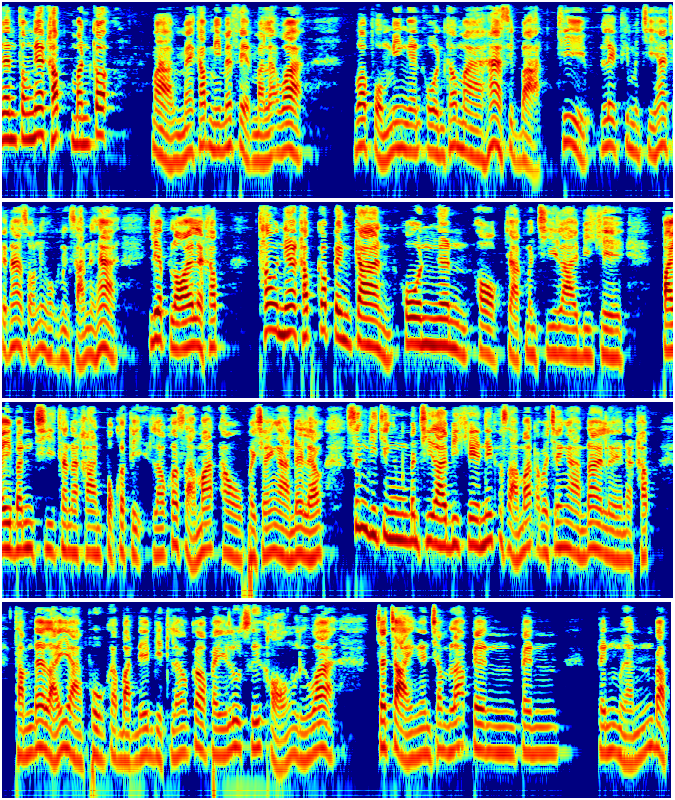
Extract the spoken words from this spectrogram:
เงินตรงนี้ครับ มันก็มาไหมครับ มีเมสเซจมาแล้วว่า ว่าผมมีเงินโอนเข้ามา 50 บาท ที่เลขที่บัญชี 575216315 เรียบร้อยแล้วครับ เท่านี้ครับก็เป็นการโอนเงินออกจากบัญชี Line BK ไปบัญชีธนาคารปกติ เราก็สามารถเอาไปใช้งานได้แล้ว ซึ่งจริงๆ บัญชี Line BK นี่ก็สามารถเอาไปใช้งานได้เลยนะครับทำได้หลายอย่างผูกกับบัตรเดบิต แล้วก็ไปรูดซื้อของหรือว่าจะจ่ายเงินชำระเป็นเป็น เป็นเหมือนแบบ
